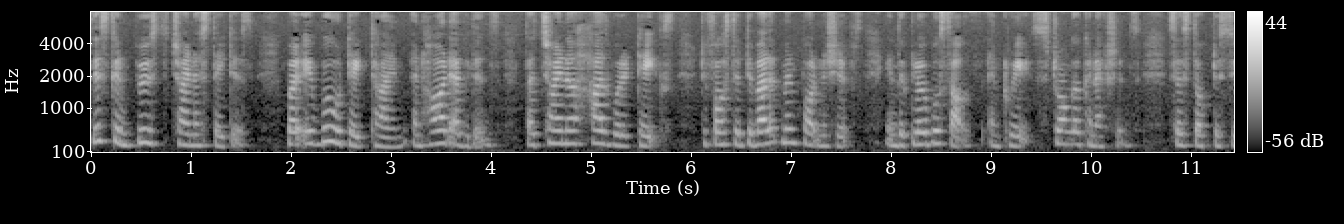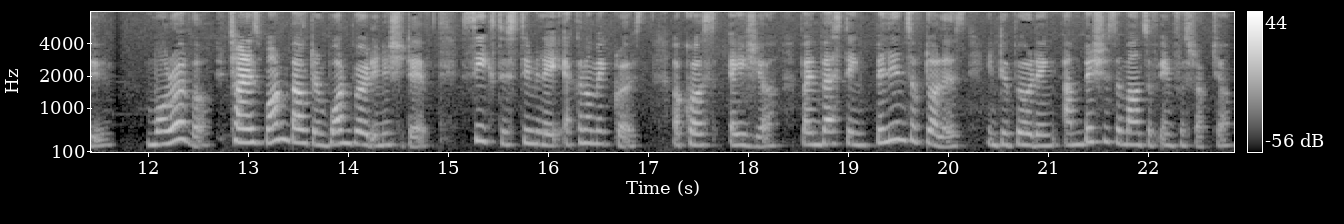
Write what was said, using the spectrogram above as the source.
this can boost China's status, but it will take time and hard evidence that China has what it takes to foster development partnerships in the global south and create stronger connections, says Dr. Su. Moreover, China's One Belt and One Road initiative seeks to stimulate economic growth across Asia by investing billions of dollars into building ambitious amounts of infrastructure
